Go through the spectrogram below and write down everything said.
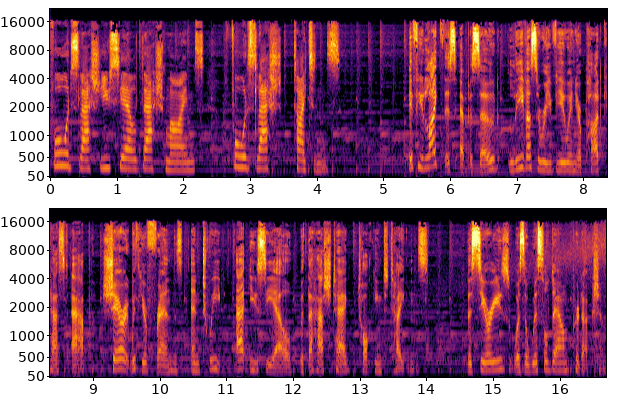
forward slash UCL dash minds forward slash titans. If you like this episode, leave us a review in your podcast app, share it with your friends, and tweet at UCL with the hashtag Talking to Titans. The series was a Whistledown production.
